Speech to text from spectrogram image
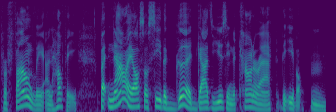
profoundly unhealthy. But now I also see the good God's using to counteract the evil. Mm.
